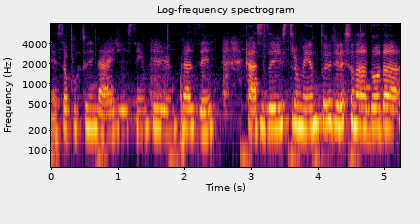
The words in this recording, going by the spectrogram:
essa oportunidade, sempre um prazer. Cassius é instrumento direcionador da,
